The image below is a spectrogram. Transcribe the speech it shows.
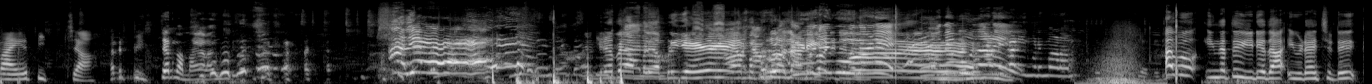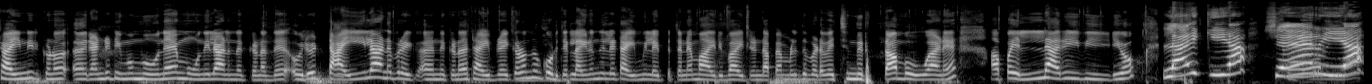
ഭയങ്കര പിച്ച. പിച്ച നന്നായി അപ്പോ ഇന്നത്തെ വീഡിയോ ഇതാ ഇവിടെ വെച്ചിട്ട് കഴിഞ്ഞിരിക്കണു. രണ്ട് ടീമും മൂന്നേ മൂന്നിലാണ് നിൽക്കുന്നത് ഒരു ടൈലാണ് ബ്രേക്ക് നിൽക്കുന്നത് ടൈ ബ്രേക്കർ ഒന്നും കൊടുത്തിട്ടില്ല. അതിനൊന്നും ഇല്ല ടൈമില്ല ഇപ്പൊ തന്നെ മരുവായിട്ടുണ്ട് അപ്പൊ നമ്മളിത് ഇവിടെ വെച്ച് നിർത്താൻ പോവുകയാണ് അപ്പൊ എല്ലാരും ഈ വീഡിയോ ലൈക്ക് ചെയ്യുക ഷെയർ ചെയ്യുക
